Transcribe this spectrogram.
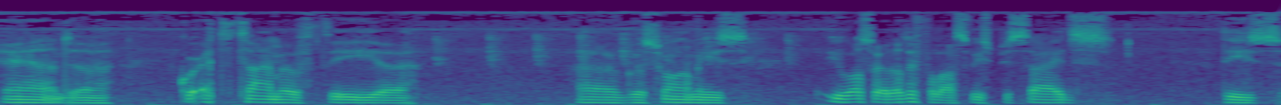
And uh, at the time of the uh, uh, Goswamis, you also had other philosophies besides these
